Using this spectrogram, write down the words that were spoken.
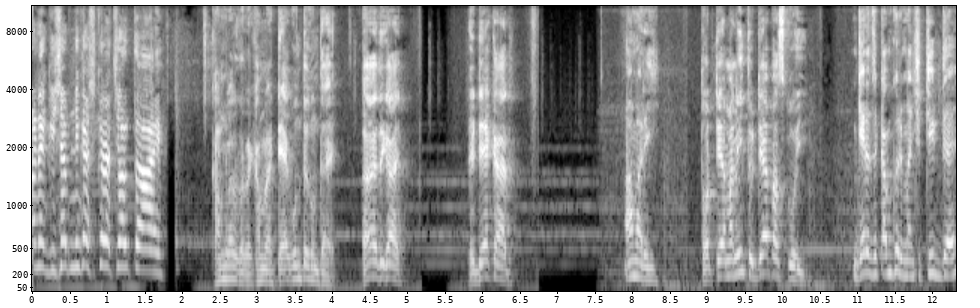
অনেক হিসাব নিকাশ করে চলতে হয়। কামলার করে কামলা ট্যাগ গুনতে গুনতে আয়। এই দিকে আয়। ট্যাগ কার আমারই তোর ট্যা মানি তুই ট্যা পাস কই গ্যারেজে কাম করে মানুষ টিট দেয়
